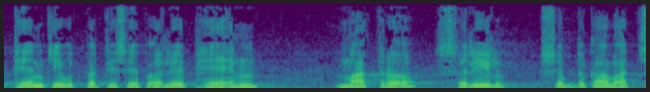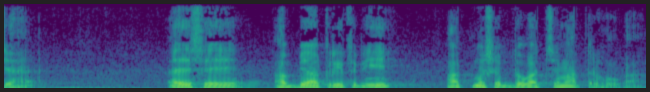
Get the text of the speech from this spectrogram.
फेन की उत्पत्ति से पहले फेन मात्र सलील शब्द का वाच्य है। ऐसे अव्याकृत भी आत्म शब्द वाच्य मात्र होगा।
